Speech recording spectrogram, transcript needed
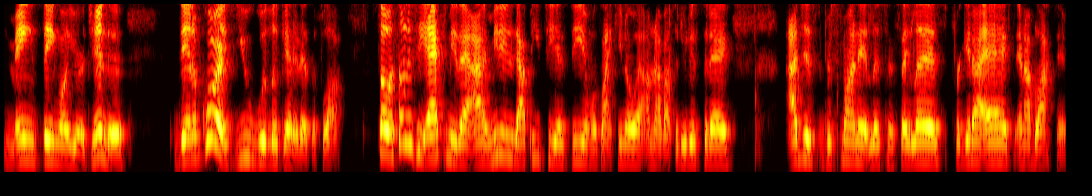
main thing on your agenda, then of course you would look at it as a flaw. So as soon as he asked me that, I immediately got PTSD and was like, you know what, I'm not about to do this today. I just responded, listen, say less, forget I asked, and I blocked him.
